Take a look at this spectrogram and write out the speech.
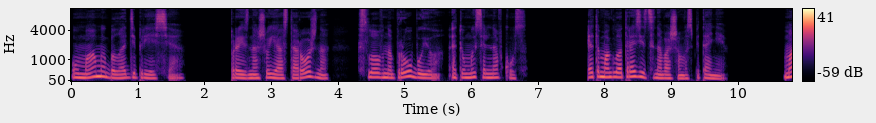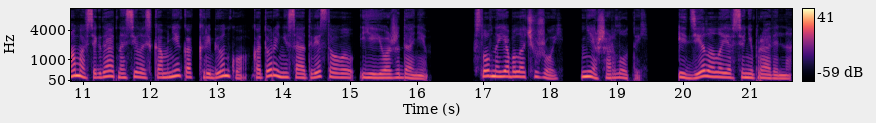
У мамы была депрессия. Произношу я осторожно, словно пробую эту мысль на вкус. Это могло отразиться на вашем воспитании. Мама всегда относилась ко мне как к ребенку, который не соответствовал ее ожиданиям. Словно я была чужой, не Шарлоттой. И делала я все неправильно,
